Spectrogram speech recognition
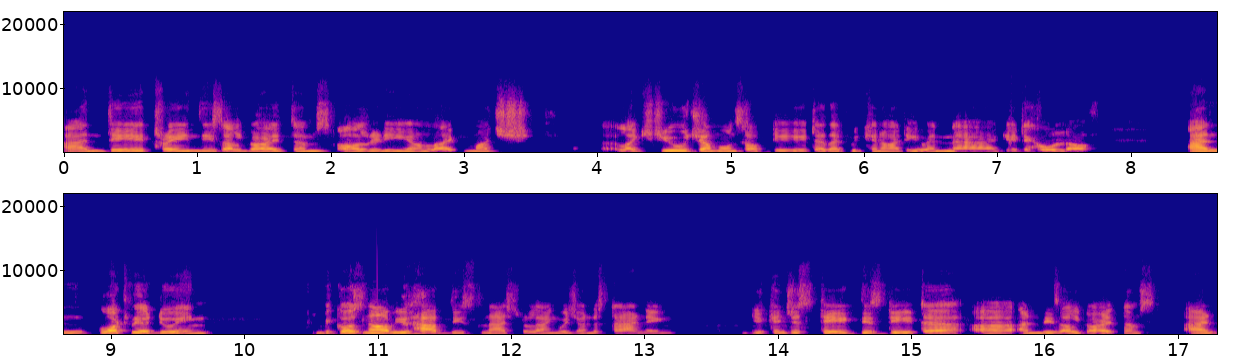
And they train these algorithms already on like much, like huge amounts of data that we cannot even uh, get a hold of. And what we are doing, because now you have this natural language understanding, you can just take this data uh, and these algorithms and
